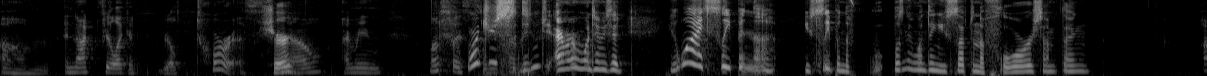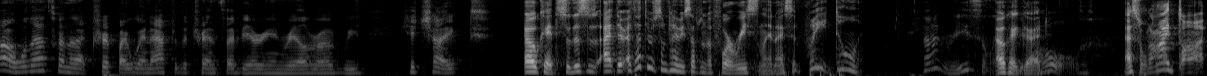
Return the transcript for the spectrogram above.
Um, and not feel like a real tourist. Sure. You know? I mean, most places. Weren't you? s- country- Didn't you, I remember one time you said, "You why I sleep in the? You sleep in the? Wasn't there one thing you slept on the floor or something?" Oh, well, that's when that trip I went after the Trans Siberian Railroad. We hitchhiked, Okay, so this is. I, I thought there was some time you slept on the floor recently, and I said, "What are you doing?" not recently. Okay, too good. Old. That's what I thought,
